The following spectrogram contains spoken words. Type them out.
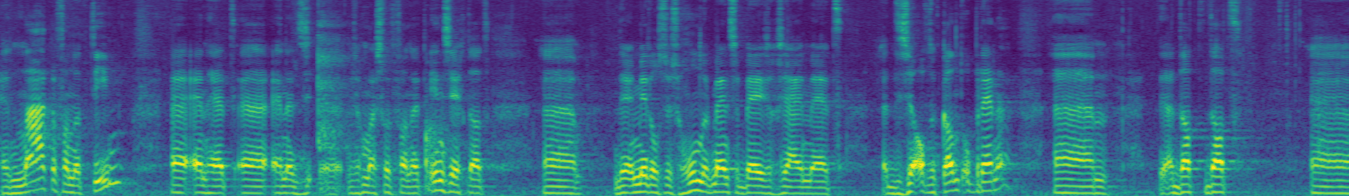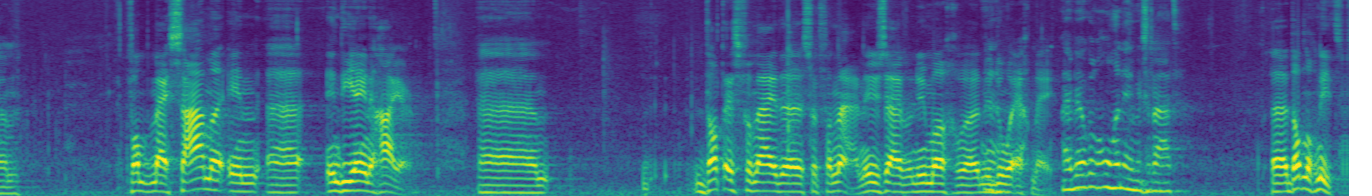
Het maken van dat team eh, en het, eh, en het, eh, zeg maar, soort van het inzicht dat er inmiddels dus 100 mensen bezig zijn met dezelfde kant op rennen. Ehm, dat. dat ehm, kwam bij mij samen in, in die ene hire. Ehm, dat is voor mij de soort van, nou, nu, zijn we, nu, mogen we, nu Ja. doen we echt mee. Maar heb je ook een ondernemingsraad? Dat nog niet.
